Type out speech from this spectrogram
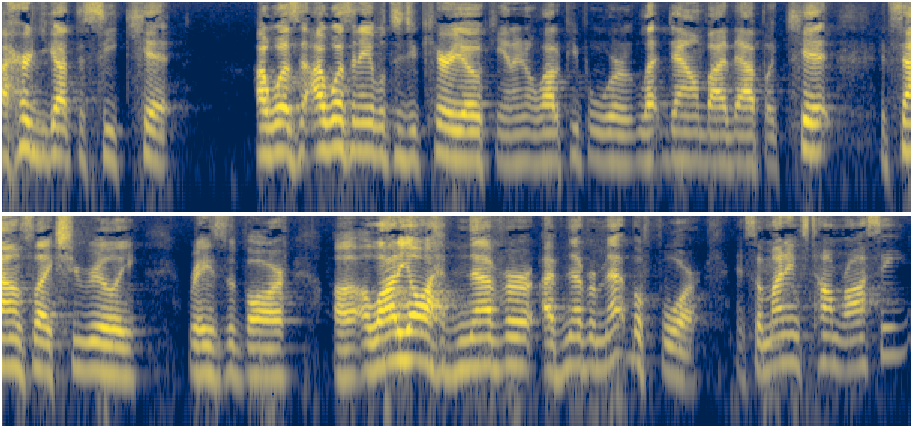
I heard you got to see Kit. I wasn't, I wasn't able to do karaoke, and I know a lot of people were let down by that, but Kit, it sounds like she really raised the bar. Uh, a lot of y'all have never, I've never met before. And so my name's Tom Rossi,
